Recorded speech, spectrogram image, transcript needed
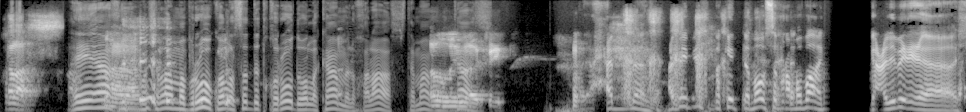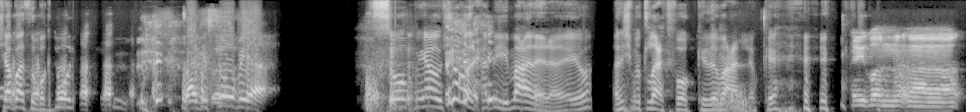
خلاص. اي يا آه. أخي ما شاء الله مبروك. والله سدد قروض والله كامل وخلاص تمام الله يبارك فيك. حب حبيبي اسمك أنت موسم رمضان. قاعد يبيع آه، شبث وبقدونس باقي السوبيا. صوفيا وشغل حبيبي ما علينا أيوه. أنا إيش طلعت فوق كذا؟ ما علينا أوكي. أيضا آه،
